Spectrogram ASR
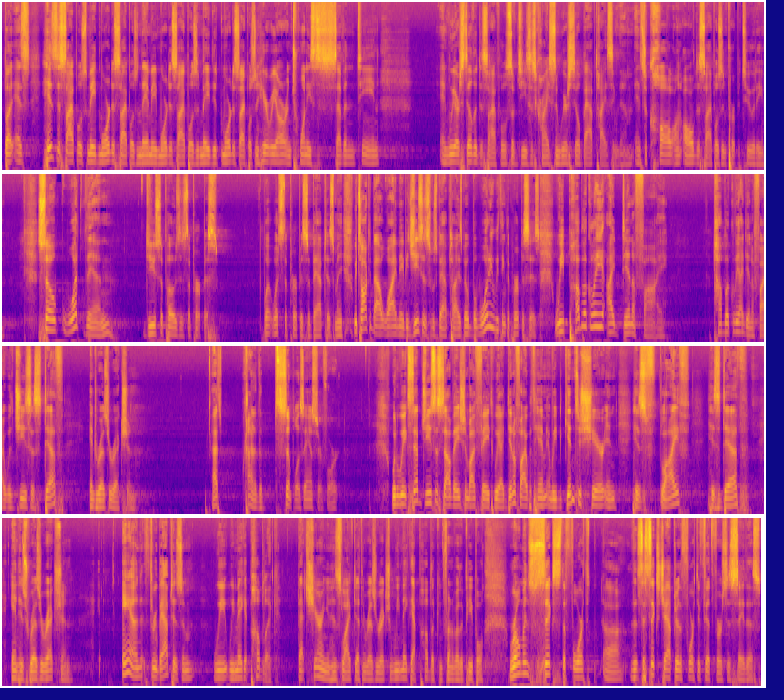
But as his disciples made more disciples, and they made more disciples, and made more disciples, and here we are in 2017, and we are still the disciples of Jesus Christ, and we're still baptizing them. And it's a call on all disciples in perpetuity. So, what then do you suppose is the purpose? What, what's the purpose of baptism? I mean, we talked about why maybe Jesus was baptized, but, but what do we think the purpose is? We publicly identify publicly identify with Jesus' death and resurrection. That's kind of the simplest answer for it. When we accept Jesus' salvation by faith, we identify with him and we begin to share in his life, his death, and his resurrection. And through baptism, we, we make it public that sharing in his life, death, and resurrection, we make that public in front of other people. Romans 6, the fourth, uh, the, the sixth chapter, the fourth to fifth verses say this.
